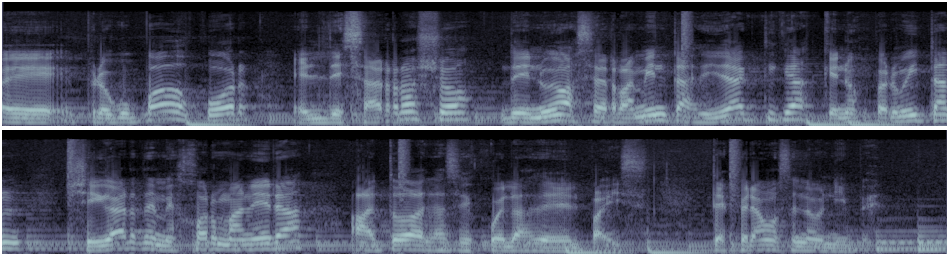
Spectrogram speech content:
eh, preocupados por el desarrollo de nuevas herramientas didácticas que nos permitan llegar de mejor manera a todas las escuelas del país. Te esperamos en la UNIPE.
